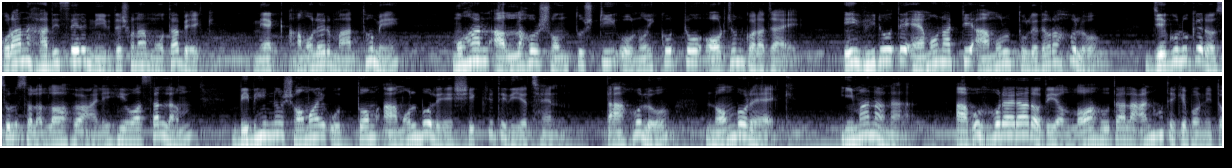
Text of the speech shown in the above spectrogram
কোরআন হাদিসের নির্দেশনা মোতাবেক ন্যাক আমলের মাধ্যমে মহান আল্লাহর সন্তুষ্টি ও নৈকট্য অর্জন করা যায়। এই ভিডিওতে এমন আটটি আমল তুলে ধরা হলো যেগুলোকে রসুল সাল্লাহ আলিহি ওয়াসাল্লাম বিভিন্ন সময় উত্তম আমল বলে স্বীকৃতি দিয়েছেন, তা হল, নম্বর এক ইমান আনা, আবু হরারা রদিয়াল্লাহ তালা আনহু থেকে বর্ণিত।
